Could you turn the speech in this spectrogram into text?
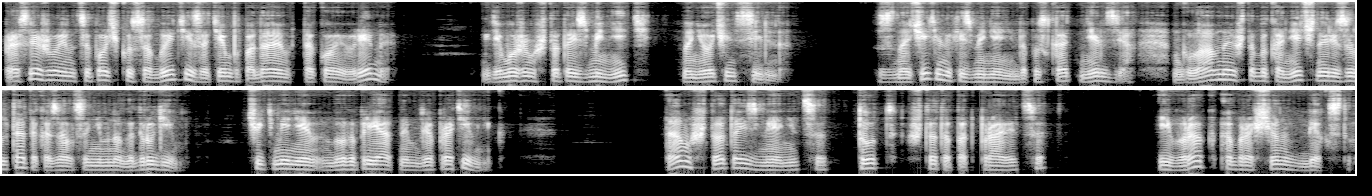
Прослеживаем цепочку событий, затем попадаем в такое время, где можем что-то изменить, но не очень сильно. Значительных изменений допускать нельзя. Главное, чтобы конечный результат оказался немного другим, чуть менее благоприятным для противника. Там что-то изменится, тут что-то подправится, и враг обращен в бегство.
